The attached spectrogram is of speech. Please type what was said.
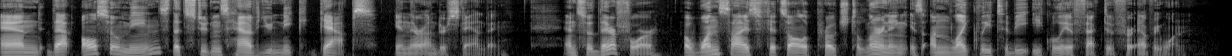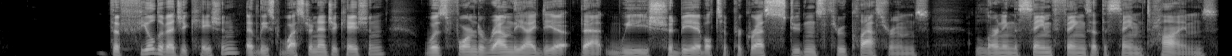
And that also means that students have unique gaps in their understanding. And so, therefore, a one size fits all approach to learning is unlikely to be equally effective for everyone. The field of education, at least Western education, was formed around the idea that we should be able to progress students through classrooms learning the same things at the same times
